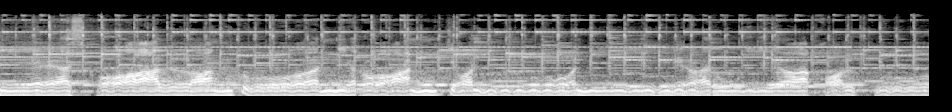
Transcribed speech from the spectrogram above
Yes, call on to Niron John, Niron, your call to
